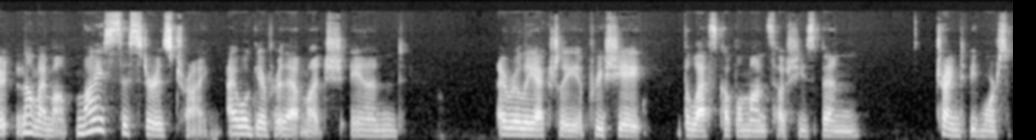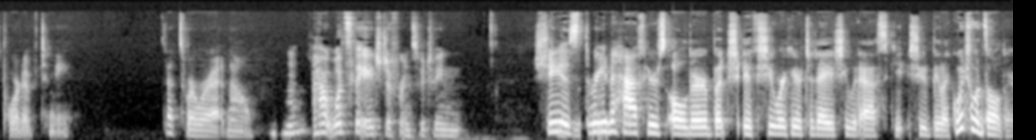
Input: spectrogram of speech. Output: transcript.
uh, not my mom. My sister is trying. I will give her that much, and I really actually appreciate the last couple months how she's been trying to be more supportive to me. That's where we're at now. Mm-hmm. How, what's the age difference between? She is three and a half years older, but if she were here today, she would ask you. She would be like, "Which one's older?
